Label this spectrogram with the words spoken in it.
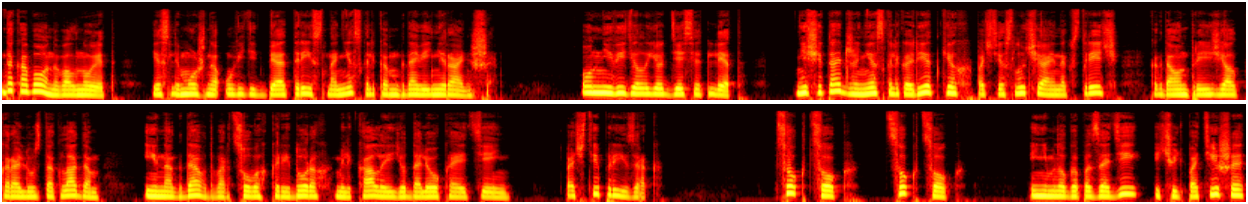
да кого оно волнует, если можно увидеть Беатрис на несколько мгновений раньше. Он не видел ее десять лет. Не считать же несколько редких, почти случайных встреч, когда он приезжал к королю с докладом и иногда в дворцовых коридорах мелькала ее далекая тень. Почти призрак. Цок-цок, цок-цок. И немного позади и чуть потише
